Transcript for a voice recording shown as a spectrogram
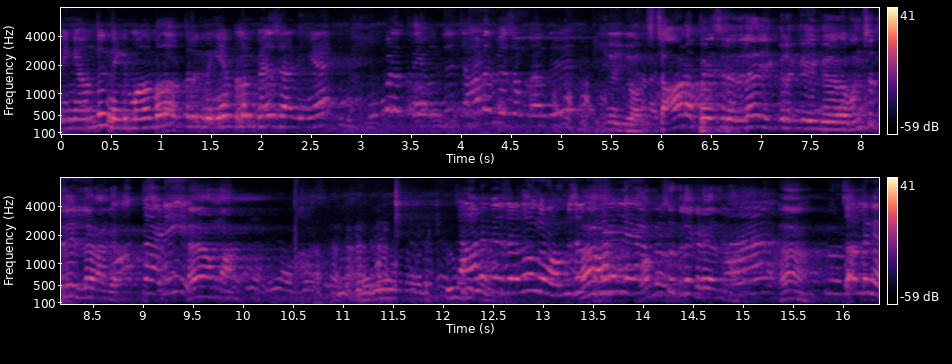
நீங்க வந்து இன்னைக்கு முத முத வந்துருக்கீங்க இப்பெல்லாம் பேசாதீங்க. ஐயோ சாட பேசுறதுல எங்களுக்கு எங்க வம்சத்திலே இல்ல நாங்க. ஆமா. ஜாட பேசுறது உங்க வம்சத்திலே கிடையாது. சொல்லுங்க.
